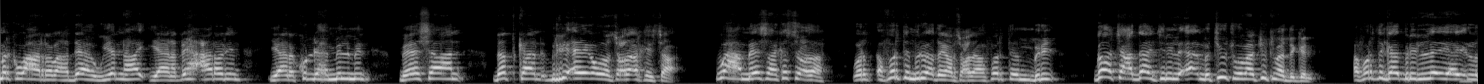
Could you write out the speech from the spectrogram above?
marka waxaa rabaa haddaa hawiya nahay yaana dhex cararin yaana ku dhex milmin meeshaan dadkan beri ayaga wada socda arkaysaa. Waxa meeshaa ka socda war afartan beri waa dagaal socda afartan beri. Gooja caddaan jirin majuuj waa majuuj maa degan afartankaa beri la leeyahay la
